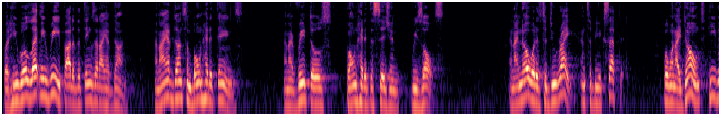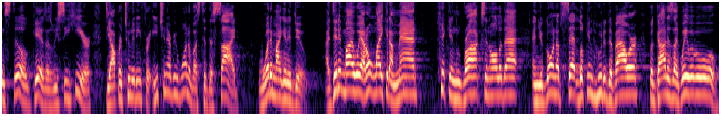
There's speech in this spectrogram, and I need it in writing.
but He will let me reap out of the things that I have done. And I have done some boneheaded things, and I've reaped those boneheaded decision results. And I know what is to do right and to be accepted. But when I don't, he even still gives, as we see here, the opportunity for each and every one of us to decide what am I going to do? I did it my way. I don't like it. I'm mad, kicking rocks and all of that. And you're going upset, looking who to devour. But God is like, wait, wait, wait, wait, wait.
